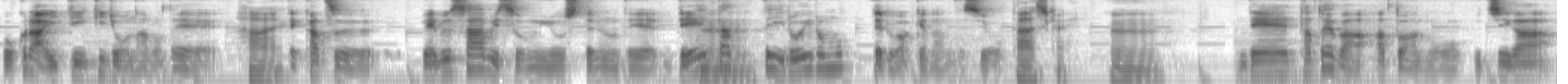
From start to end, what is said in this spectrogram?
僕ら IT 企業なのではい。でかつウェブサービスを運用してるのでデータっていろいろ持ってるわけなんですよ。確かに。うん。で例えばあとあのうちが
